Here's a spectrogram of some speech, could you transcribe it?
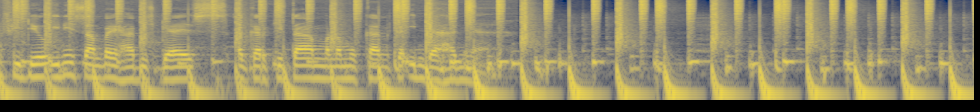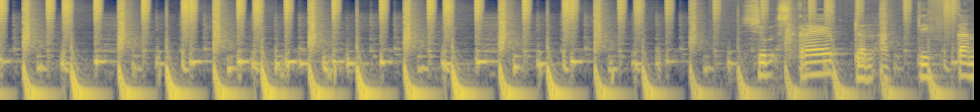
video ini sampai habis guys agar kita menemukan keindahannya. subscribe dan aktifkan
